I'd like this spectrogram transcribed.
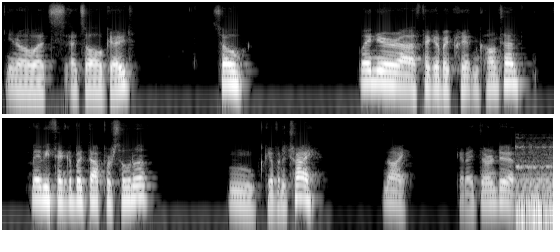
You know, it's, it's all good. So, when you're uh, thinking about creating content, maybe think about that persona and give it a try. Now, get out there and do it.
